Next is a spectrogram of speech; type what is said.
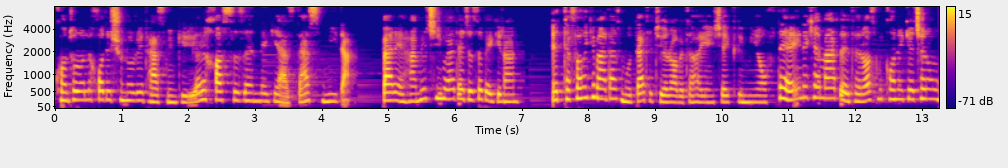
کنترل خودشون رو روی تصمیم گیری های خاص زندگی از دست میدن. برای همه چی باید اجازه بگیرن اتفاقی که بعد از مدت توی رابطه های این شکلی میافته اینه که مرد اعتراض می‌کنه که چرا اون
